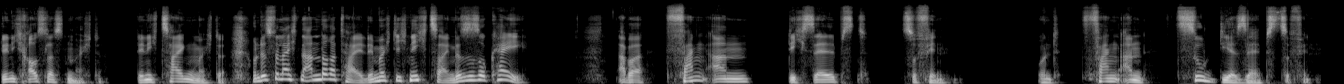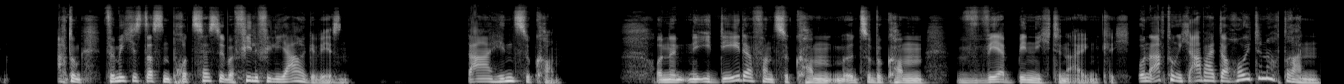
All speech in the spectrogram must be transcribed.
den ich rauslassen möchte, den ich zeigen möchte. Und das ist vielleicht ein anderer Teil, den möchte ich nicht zeigen, das ist okay. Aber fang an, dich selbst zu finden und fang an, zu dir selbst zu finden. Achtung, für mich ist das ein Prozess über viele, viele Jahre gewesen. Da hinzukommen. Und eine Idee davon zu, kommen, äh, zu bekommen, wer bin ich denn eigentlich? Und Achtung, ich arbeite heute noch dran.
